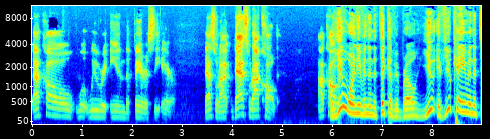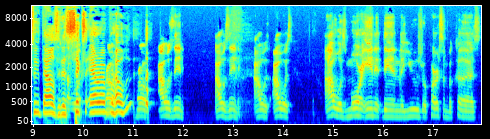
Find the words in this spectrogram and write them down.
I call what we were in the Pharisee era. That's what I that's what I call it. I call well, you weren't even in the thick of it, bro. You if you came in the 2006 era, bro, bro, bro, I was in it. I was in it. I was I was I was more in it than the usual person because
